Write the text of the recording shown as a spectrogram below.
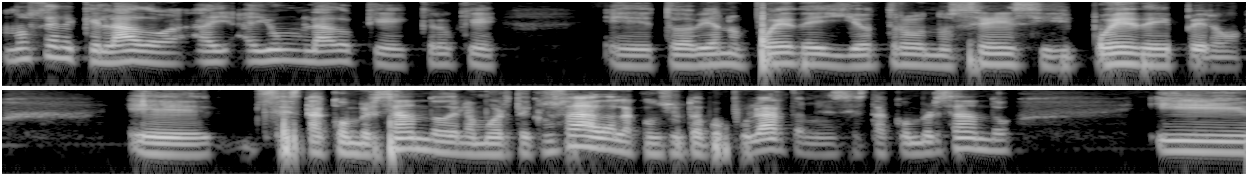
no sé de qué lado, hay, hay un lado que creo que eh, todavía no puede y otro no sé si puede, pero eh, se está conversando de la muerte cruzada, la consulta popular también se está conversando. Y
